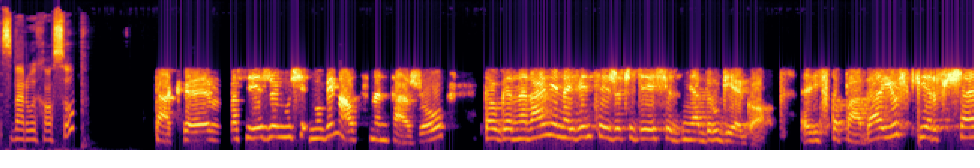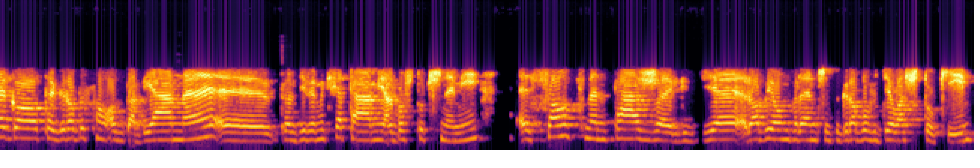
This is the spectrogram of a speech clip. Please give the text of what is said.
zmarłych osób? Tak, e, właśnie jeżeli mówimy o cmentarzu, to generalnie najwięcej rzeczy dzieje się dnia drugiego listopada. Już pierwszego te groby są ozdabiane e, prawdziwymi kwiatami albo sztucznymi. E, są cmentarze, gdzie robią wręcz z grobów dzieła sztuki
